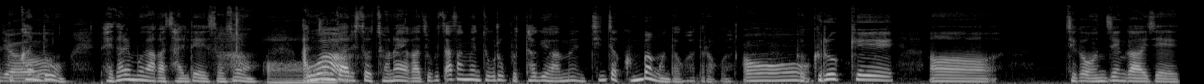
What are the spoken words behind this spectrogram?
북한도 배달 문화가 잘 돼 있어서 아, 안- 우와. 앉은 자리에서 전화해가지고 짜장면 두 그릇 부탁이 하면 진짜 금방 온다고 하더라고요. 어. 그, 그렇게 어 제가 언젠가 이제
